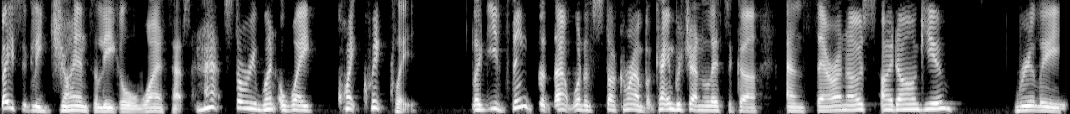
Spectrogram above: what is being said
Basically, giant illegal wiretaps. And that story went away quite quickly. Like you'd think that that would have stuck around, but Cambridge Analytica and Theranos, I'd argue, really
